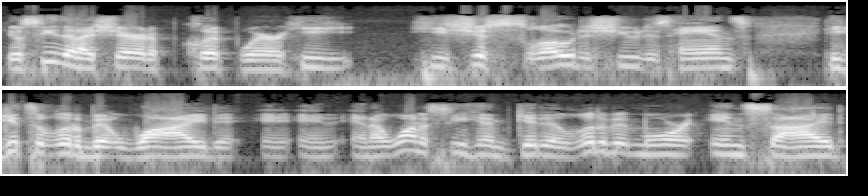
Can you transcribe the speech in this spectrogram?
you'll see that I shared a clip where he he's just slow to shoot his hands. He gets a little bit wide, and, and, and I want to see him get a little bit more inside.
